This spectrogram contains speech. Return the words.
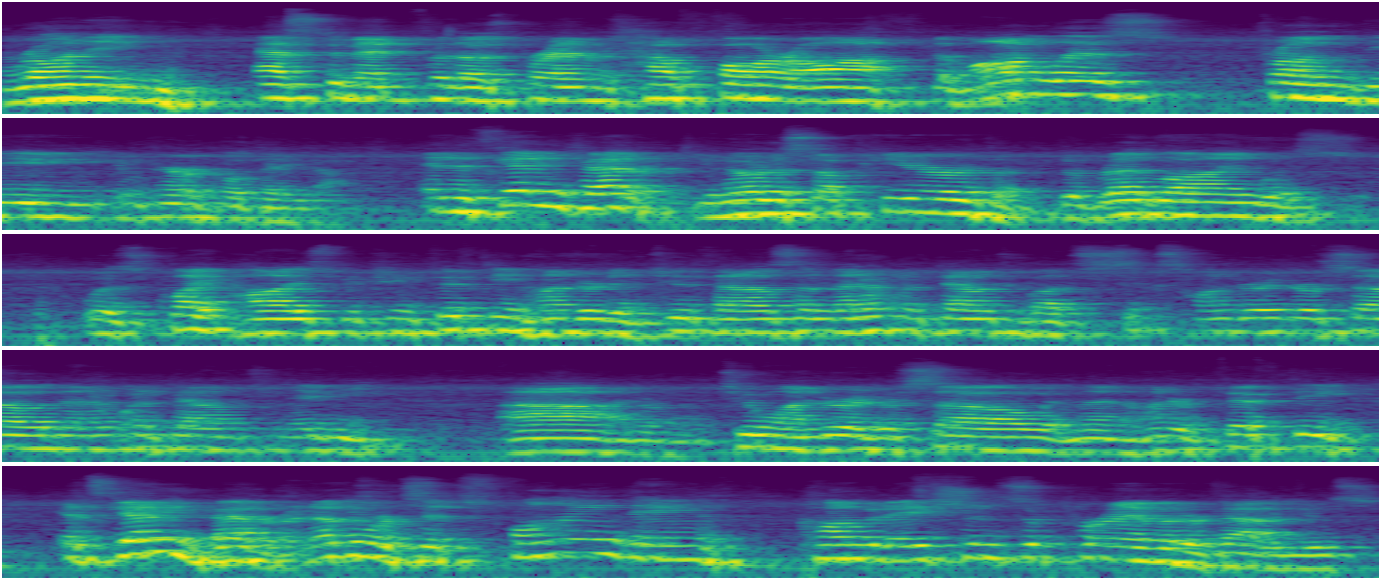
running estimate for those parameters, how far off the model is from the empirical data. And it's getting better. You notice up here, the, the red line was, was quite high, it's between 1500 and 2000. Then it went down to about 600 or so. Then it went down to maybe, uh, I don't know, 200 or so, and then 150. It's getting better. In other words, it's finding combinations of parameter values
